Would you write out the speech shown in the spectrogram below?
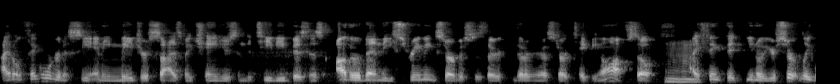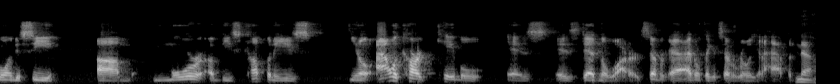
I don't think we're going to see any major seismic changes in the TV business other than these streaming services that are, that are going to start taking off. So Mhm. I think that you know you're certainly going to see um, more of these companies. You know, a la carte cable is is dead in the water. It's never. I don't think it's ever really going to happen. No.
